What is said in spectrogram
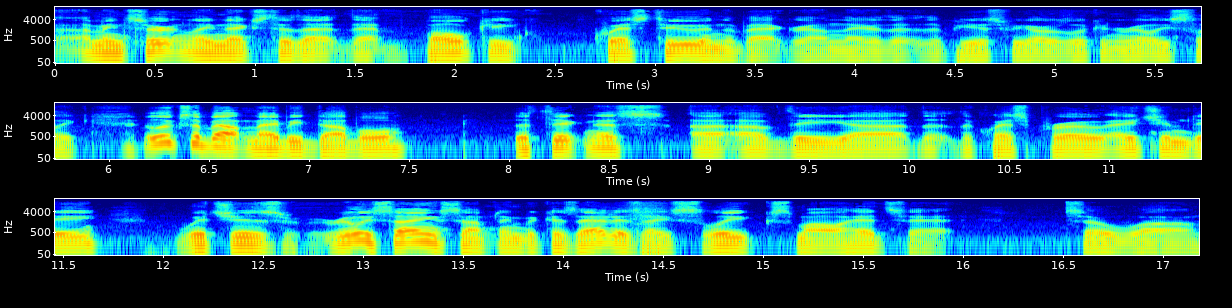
I mean, certainly next to that that bulky Quest 2 in the background there, the, the PSVR is looking really sleek. It looks about maybe double the thickness uh, of the, uh, the the Quest Pro HMD, which is really saying something because that is a sleek small headset. So uh,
